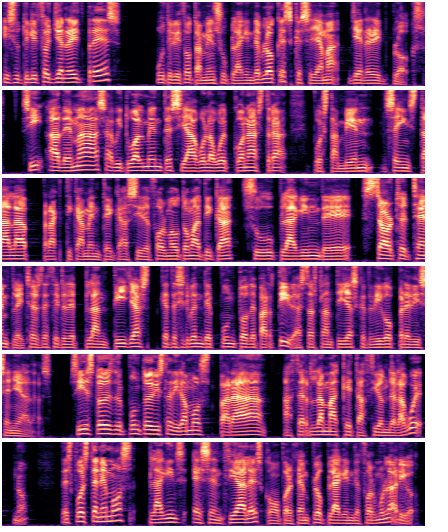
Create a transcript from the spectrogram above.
Y si utilizo GeneratePress, utilizo también su plugin de bloques que se llama Generate Blocks. ¿sí? Además, habitualmente si hago la web con Astra, pues también se instala prácticamente casi de forma automática su plugin de Starter Templates, es decir, de plantillas que te sirven de punto de partida, estas plantillas que te digo prediseñadas. Sí, esto desde el punto de vista, digamos, para hacer la maquetación de la web, ¿no? Después tenemos plugins esenciales, como por ejemplo plugin de formulario.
